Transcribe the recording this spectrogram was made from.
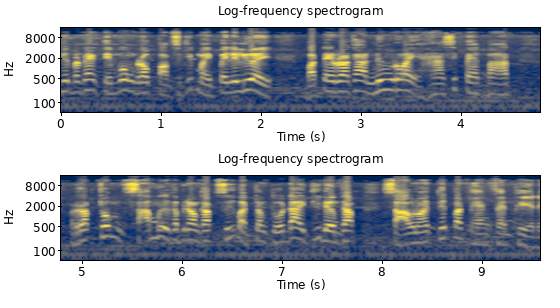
เพชรบันแพงเต็มวง เราปรับสคริปต์ใหม่ไปเรื่อยๆ บัตรในราคา 158 บาท รับชมสามมือครับพี่น้องครับ ซื้อบัตรจองตั๋วได้ที่เดิมครับ สาวน้อยเพชรบ้านแพงแฟนเพจ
